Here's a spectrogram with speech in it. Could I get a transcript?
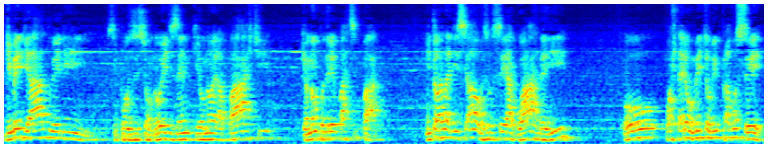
De imediato ele se posicionou dizendo que eu não era parte, que eu não poderia participar. Então ela disse, Alves, você aguarda aí, ou posteriormente eu ligo para você.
